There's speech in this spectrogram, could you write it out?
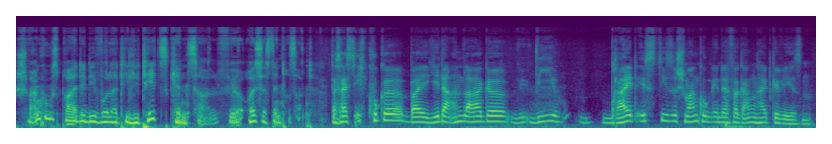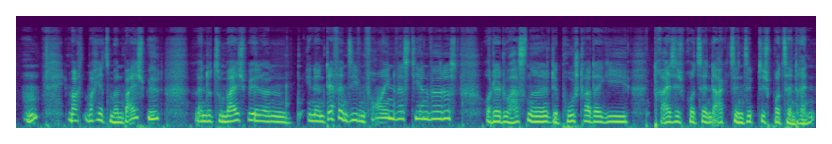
Schwankungsbreite, die Volatilitätskennzahl für äußerst interessant. Das heißt, ich gucke bei jeder Anlage, wie, wie breit ist diese Schwankung in der Vergangenheit gewesen? Hm? Ich mache mach jetzt mal ein Beispiel. Wenn du zum Beispiel in einen defensiven Fonds investieren würdest oder du hast eine Depotstrategie 30% Aktien, 70% Renten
